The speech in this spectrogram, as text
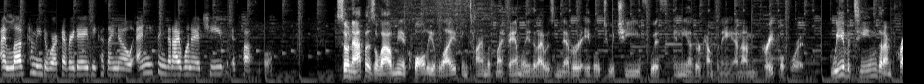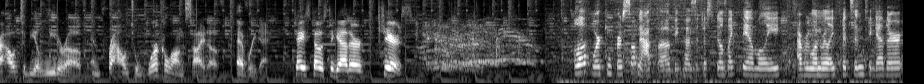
I love coming to work every day because I know anything that I want to achieve is possible. SoNapa has allowed me a quality of life and time with my family that I was never able to achieve with any other company, and I'm grateful for it. We have a team that I'm proud to be a leader of and proud to work alongside of every day. Taste toast together. Cheers. I love working for SoNapa because it just feels like family. Everyone really fits in together.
